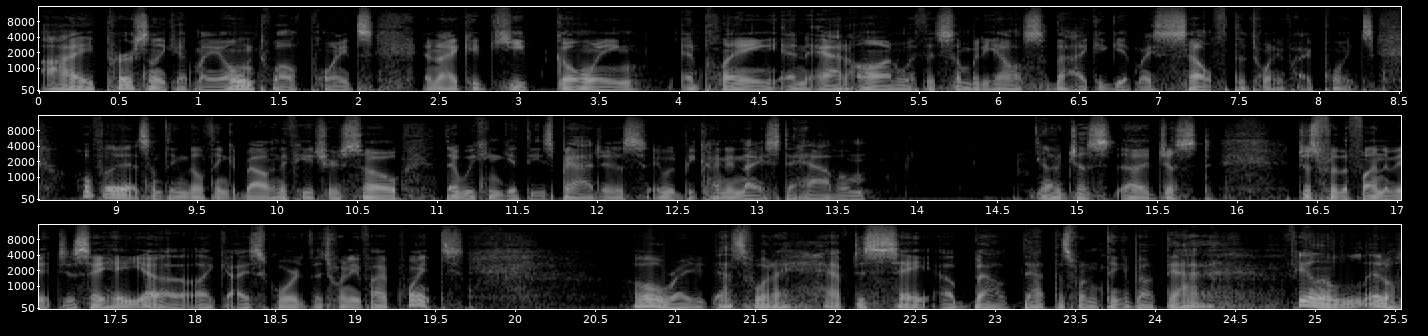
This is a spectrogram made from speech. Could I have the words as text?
I personally kept my own 12 points and I could keep going and playing and add on with somebody else so that I could get myself to 25 points. Hopefully, that's something they'll think about in the future so that we can get these badges. It would be kind of nice to have them. You know, just, uh, just, just for the fun of it, to say, hey, yeah, like I scored the 25 points. Alrighty, that's what I have to say about that. That's what I'm thinking about that feeling a little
